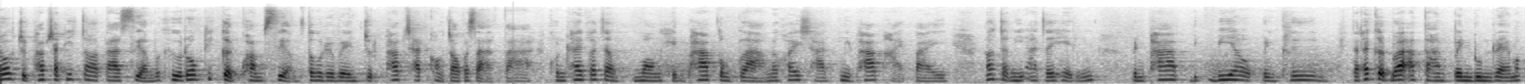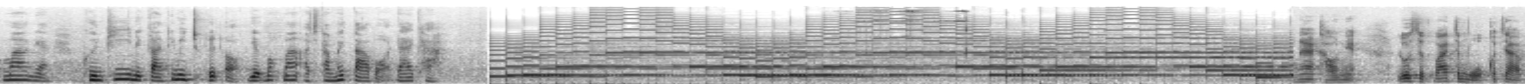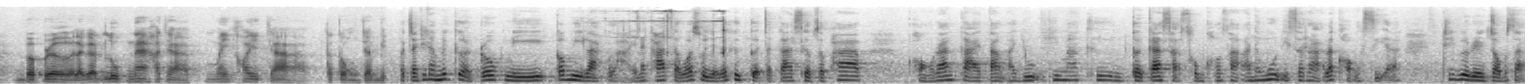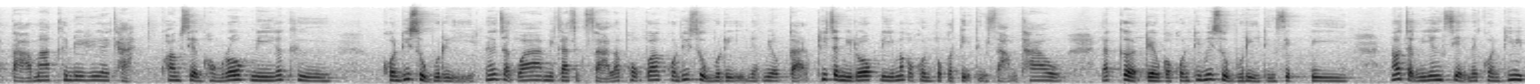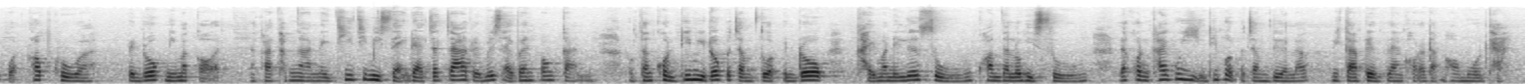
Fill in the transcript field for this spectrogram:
โรคจุดภาพชัดที่จอตาเสื่อมก็คือโรคที่เกิดความเสื่อมตรงบริเวณจุดภาพชัดของจอประสาทตา คนไข้ก็จะมองเห็นภาพตรงกลางไม่ค่อยชัด มีภาพหายไป นอกจากนี้อาจจะเห็นเป็นภาพบิดเบี้ยวเป็นคลื่น แต่ถ้าเกิดว่าอาการเป็นรุนแรงมากๆเนี่ยพื้นที่ในการที่มีจุดเลือดออกเยอะมากๆ อาจจะทำให้ตาบอดได้ค่ะ หน้าเขาเนี่ยรู้สึกว่าจมูกเขาจะเบลอๆแล้วก็รูปหน้าเขาจะไม่ค่อยจะตะตรงจะบิด ปัจจัยที่ทำให้เกิดโรคนี้ก็มีหลากหลายนะคะ แต่ว่าส่วนใหญ่ก็คือเกิดจากการเสื่อมสภาพของร่างกายตามอายุที่มากขึ้น เกิดการสะสมของสารอนุมูลอิสระและของเสีย ที่บริเวณจอประสาทตามากขึ้นเรื่อยๆ ค่ะ ความเสี่ยงของโรคนี้ก็คือ คนที่สูบบุหรี่ เนื่องจากว่ามีการศึกษาแล้วพบว่าคนที่สูบบุหรี่เนี่ยมีโอกาสที่จะมีโรคนี้มากกว่าคนปกติถึง 3 เท่า และเกิดเร็วกว่าคนที่ไม่สูบบุหรี่ถึง 10 ปี นอกจากนี้ยังเสี่ยงในคนที่มีปวัติครอบครัว เป็นโรคนี้มาก่อนนะคะทำงานในที่ที่มีแสงแดดจ้าๆโดยไม่ใส่แว่นป้องกันรวมทั้งคนที่มีโรคประจำตัวเป็นโรค ไขมันในเลือดสูง ความดันโลหิตสูง และคนไข้ผู้หญิงที่หมดประจำเดือนแล้ว มีการเปลี่ยนแปลงของระดับฮอร์โมนค่ะ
